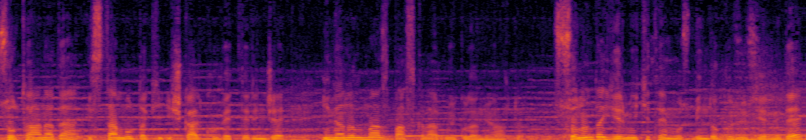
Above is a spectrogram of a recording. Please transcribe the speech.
Sultana da İstanbul'daki işgal kuvvetlerince inanılmaz baskılar uygulanıyordu. Sonunda 22 Temmuz 1920'de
